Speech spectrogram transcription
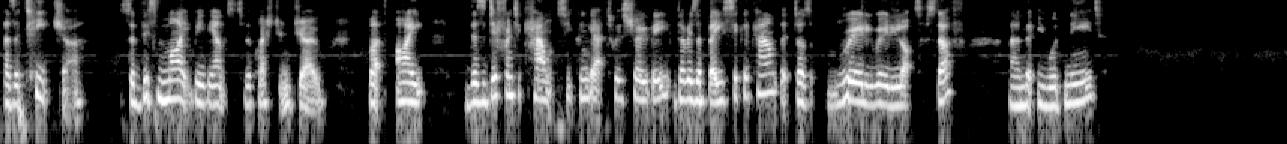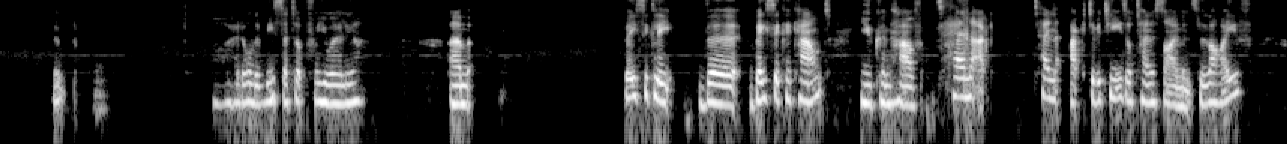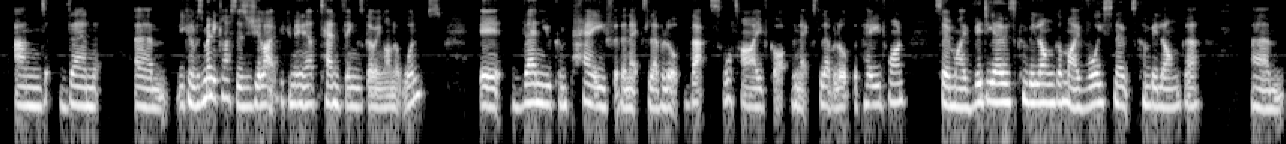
as a teacher, so this might be the answer to the question, Joe, but I there's different accounts you can get with Showbie. There is a basic account that does really, really lots of stuff um, that you would need. Nope. Oh, I had all of these set up for you earlier. Um, basically, the basic account, you can have 10, ac 10 activities or 10 assignments live, and then um, you can have as many classes as you like. but You can only have 10 things going on at once. It, then you can pay for the next level up. That's what I've got, the next level up, the paid one. So my videos can be longer, my voice notes can be longer. Um,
